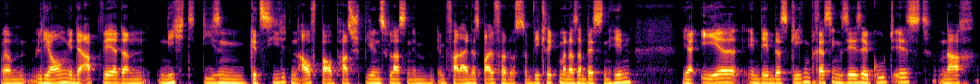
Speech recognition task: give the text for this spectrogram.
ähm, Lyon in der Abwehr dann nicht diesen gezielten Aufbaupass spielen zu lassen im, im Fall eines Ballverlusts. Und wie kriegt man das am besten hin? Ja, eher indem das Gegenpressing sehr, sehr gut ist nach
